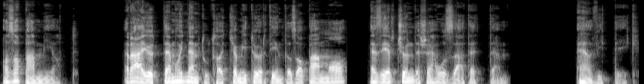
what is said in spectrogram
Az apám miatt. Rájöttem, hogy nem tudhatja, mi történt az apámmal, ezért csöndesen hozzátettem. Elvitték.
